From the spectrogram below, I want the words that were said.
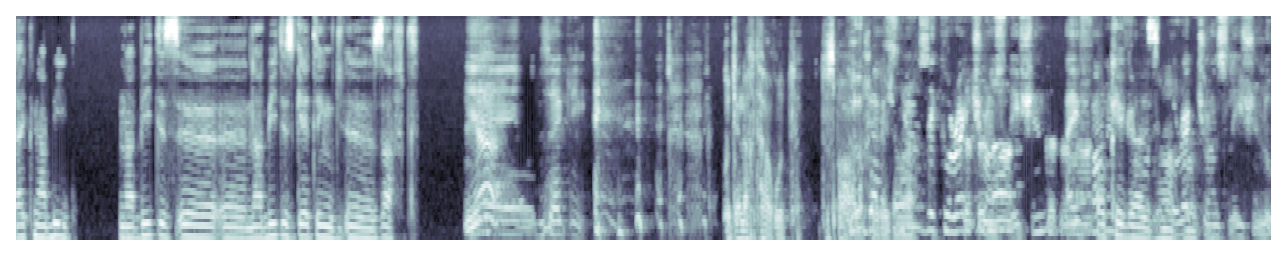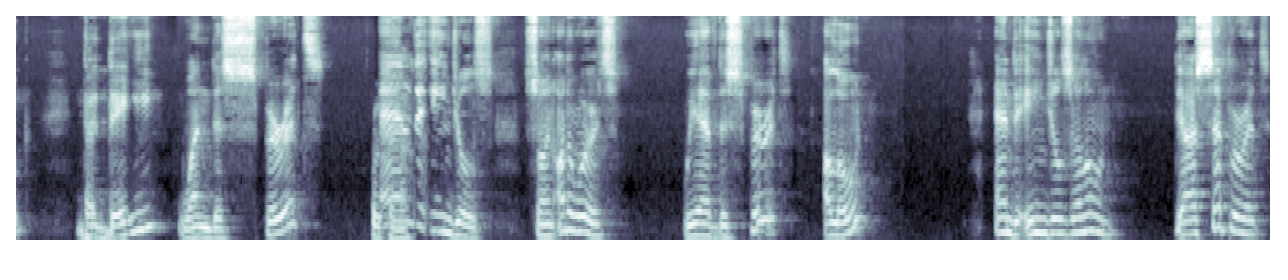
Like Nabit. Nabit is uh, uh, Nabit is getting uh, Saft. Yeah, exactly. Gute Nacht, Harut. Das war Look, alles, guys, ya Jama'a. here's the correct translation. I finally Okay, found guys. the correct translation. Look, the day when the spirit and the angels. So, in other words, we have the spirit alone and the angels alone. They are separate.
